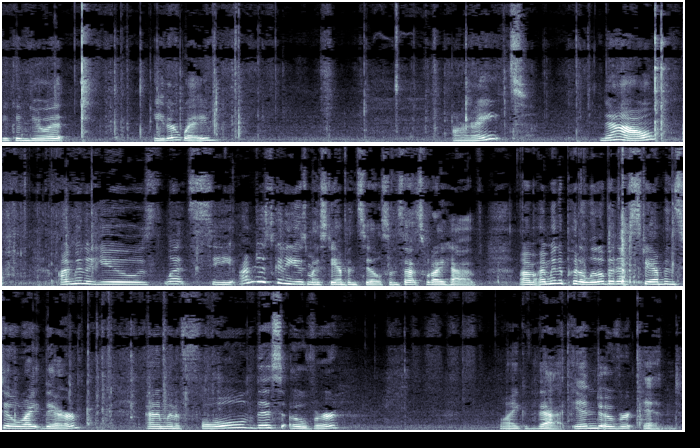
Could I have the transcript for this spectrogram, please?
You can do it either way. All right. Now, I'm going to use, let's see, I'm just going to use my Stampin' Seal since that's what I have. Um, I'm going to put a little bit of Stampin' Seal right there. And I'm going to fold this over like that, end over end.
